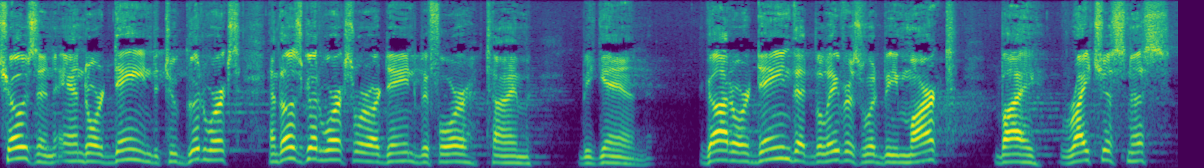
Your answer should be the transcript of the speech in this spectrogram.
chosen and ordained to good works, and those good works were ordained before time began. God ordained that believers would be marked by righteousness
